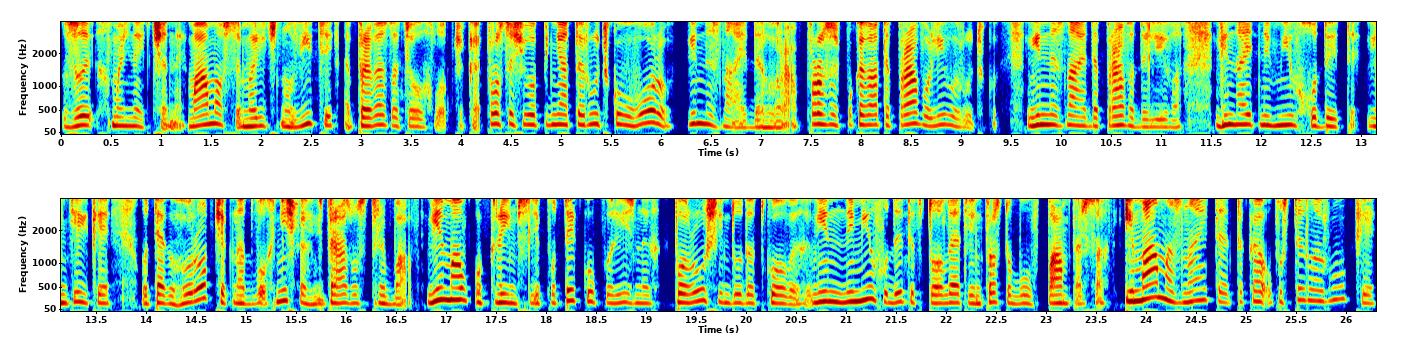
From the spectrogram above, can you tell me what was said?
З Хмельниччини мама в семирічному віці привезла цього хлопчика. Просиш його підняти ручку вгору. Він не знає, де гора. Просиш показати праву ліву ручку. Він не знає, де права, де ліва. Він навіть не вмів ходити. Він тільки, от як горобчик на двох ніжках, відразу стрибав. Він мав, окрім сліпоти, купу різних порушень додаткових. Він не міг ходити в туалет, він просто був в памперсах. І мама, знаєте, така опустила руки.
